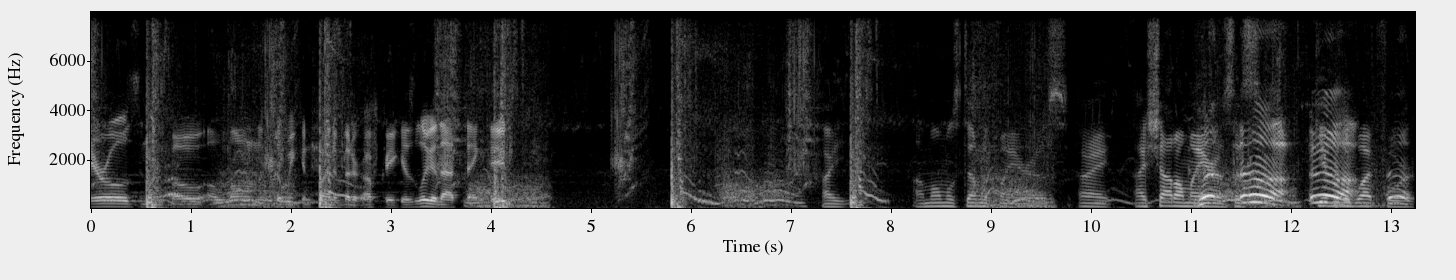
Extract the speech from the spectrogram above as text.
arrows and the bow alone so we can find a better upgrade. Cause look at that thing, dude. Alright, I'm almost done with my arrows. Alright, I shot all my arrows. Let's Ugh, give her the ugh, what for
